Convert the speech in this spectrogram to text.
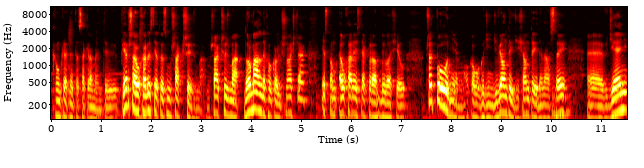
konkretne te sakramenty. Pierwsza Eucharystia to jest msza krzyżma. Msza krzyżma w normalnych okolicznościach jest to Eucharystia, która odbywa się przed południem, około godzin 9, 10, 11 e, w dzień. E,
